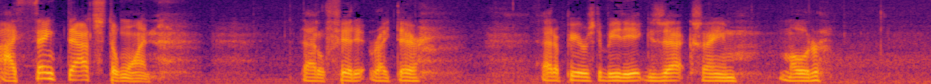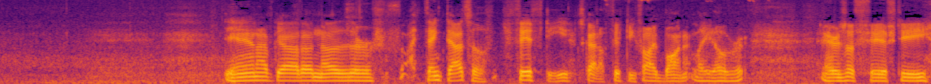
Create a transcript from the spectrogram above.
I think that's the one. That'll fit it right there. That appears to be the exact same motor. Then I've got another, I think that's a 50. It's got a 55 bonnet laid over it. There's a 50.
